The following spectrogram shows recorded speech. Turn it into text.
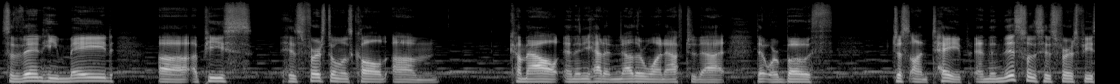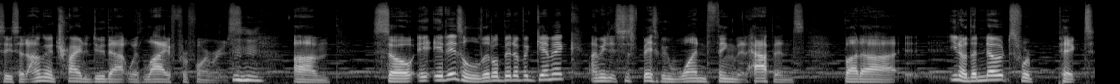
So then he made uh, a piece. His first one was called um, "Come Out," and then he had another one after that that were both just on tape. And then this was his first piece. He said, I'm going to try to do that with live performers. Um, so it, it is a little bit of a gimmick. I mean, it's just basically one thing that happens. But, uh, you know, the notes were picked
